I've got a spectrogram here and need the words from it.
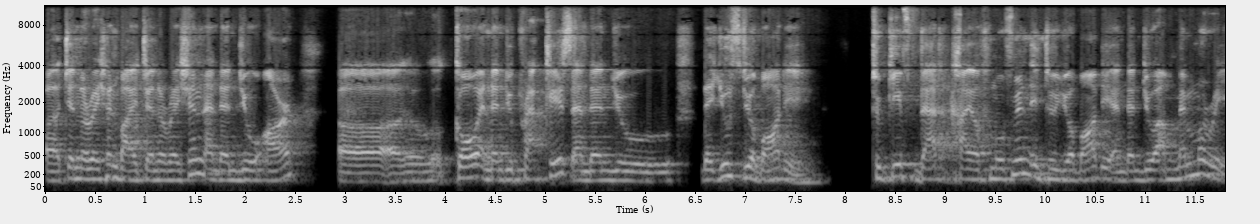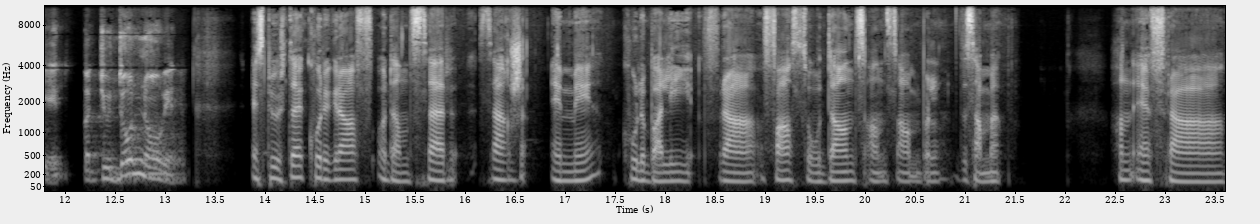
uh, generation by generation, and then you are uh, go and then you practice, and then you they use your body to give that kind of movement into your body, and then you are memory it, but you don't know it. Jeg spurte koreograf og danser Serge Aimé Koulibaly fra Faso Dance Ensemble det samme. Han er fra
